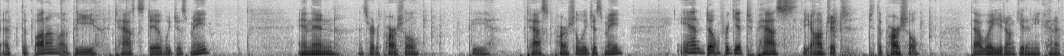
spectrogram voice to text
At the bottom of the tasks div we just made. And then insert a partial, the task partial we just made. And don't forget to pass the object to the partial. That way you don't get any kind of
